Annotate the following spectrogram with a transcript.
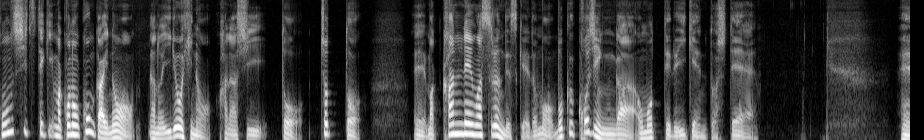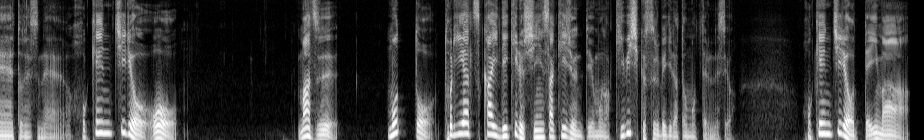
本質的、まあ、この今回のあの医療費の話とちょっと、えー、まあ、関連はするんですけれども僕個人が思ってる意見としてえっ、ー、とですね保険治療をまずもっと取り扱いできる審査基準っていうものを厳しくするべきだと思ってるんですよ。保険治療って今、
